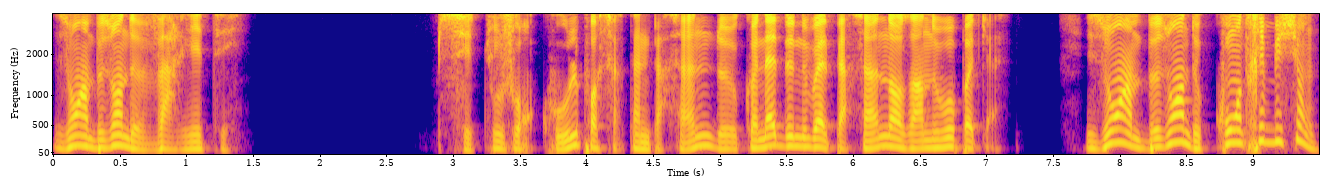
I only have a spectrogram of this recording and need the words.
Ils ont un besoin de variété c'est toujours cool pour certaines personnes de connaître de nouvelles personnes dans un nouveau podcast. Ils ont un besoin de contribution.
